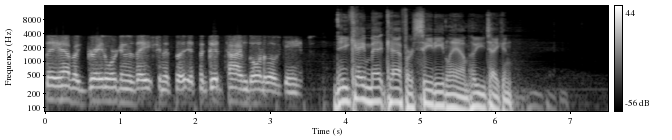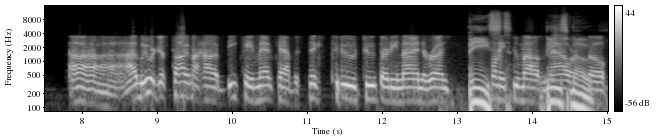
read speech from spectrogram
they have a great organization. It's a it's a good time going to those games. DK Metcalf or CeeDee Lamb? Who you taking? Uh, we were just talking about how DK Metcalf is six two, two thirty nine, and runs Beast. twenty two miles an Beast hour. mode. So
